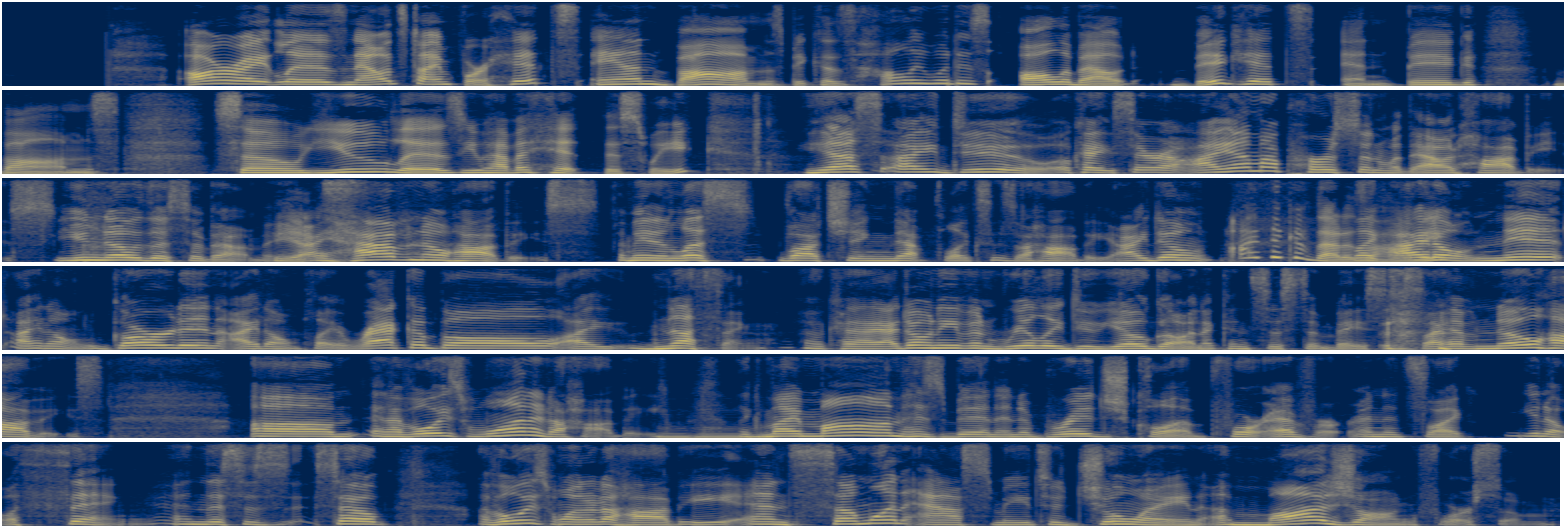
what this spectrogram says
All right, Liz, now it's time for hits and bombs because Hollywood is all about big hits and big bombs. So, you, Liz, you have a hit this week. Yes, I do. Okay, Sarah, I am a person without hobbies. You know this about me. Yes. I have no hobbies. I mean, unless watching Netflix is a hobby. I don't I think of that as like a hobby. I don't knit, I don't garden, I don't play racquetball, I nothing. Okay? I don't even really do yoga on a consistent basis. I have no hobbies. Um, and I've always wanted a hobby. Like my mom has been in a bridge club forever, and it's like, you know, a thing. And this is so I've always wanted a hobby, and someone asked me to join a mahjong foursome.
